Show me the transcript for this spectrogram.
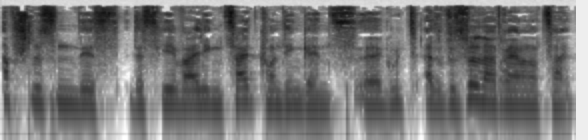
Abschlüssen des, des jeweiligen Zeitkontingents. Äh, gut, also bis Viertel nach drei haben wir noch Zeit.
